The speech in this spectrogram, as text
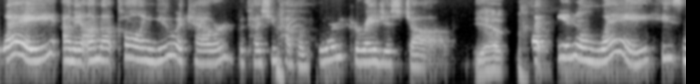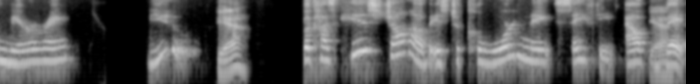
way, I mean, I'm not calling you a coward because you have a very courageous job. Yep. But in a way, he's mirroring you. Yeah. because his job is to coordinate safety out Yeah. there.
